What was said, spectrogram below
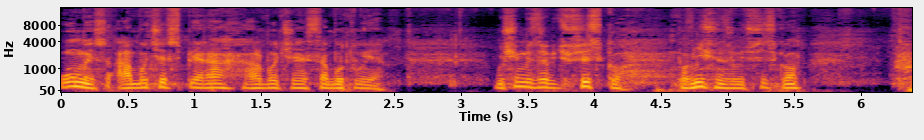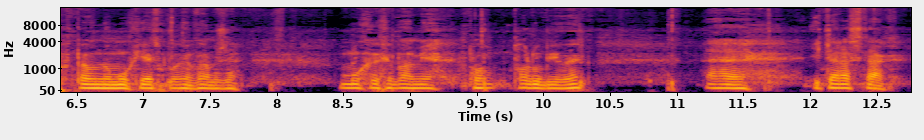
umysł albo cię wspiera, albo cię sabotuje. Musimy zrobić wszystko, powinniśmy zrobić wszystko, pełno much jest. Powiem Wam, że muchy chyba mnie po, polubiły. E, I teraz tak.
